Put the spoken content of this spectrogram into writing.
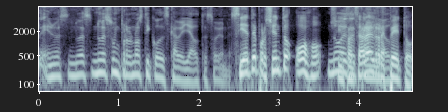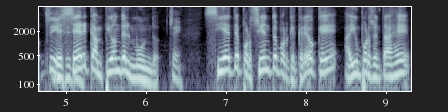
Sí, no, es, no, es, no es un pronóstico descabellado, te soy honesto. 7%, ojo, No sin faltar el respeto, Sí, de sí, ser campeón del mundo. Sí. 7% porque creo que hay un porcentaje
